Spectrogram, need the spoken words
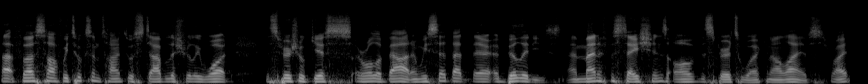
that first half we took some time to establish really what the spiritual gifts are all about, and we said that they're abilities and manifestations of the Spirit's work in our lives. Right?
